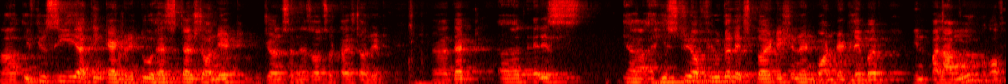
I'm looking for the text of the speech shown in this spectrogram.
Uh, if you see, I think, and Ritu has touched on it, Johnson has also touched on it, uh, that uh, there is a history of feudal exploitation and bonded labor in Palamu, of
